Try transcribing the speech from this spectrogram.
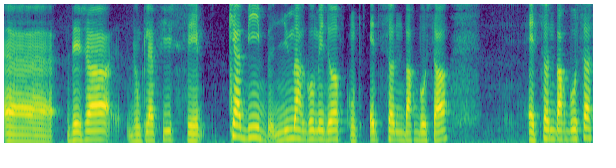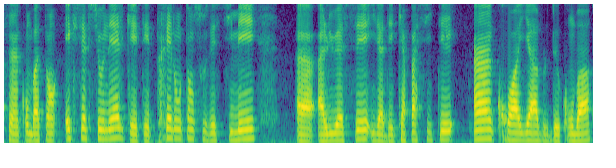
euh, déjà, donc l'affiche c'est Khabib Numargomedov contre Edson Barbosa. Edson Barbosa, c'est un combattant exceptionnel qui a été très longtemps sous-estimé euh, à l'UFC. Il a des capacités incroyables de combat.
